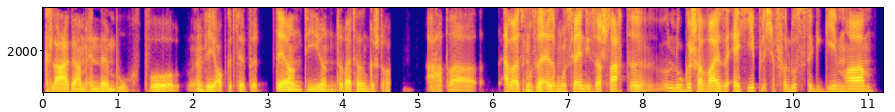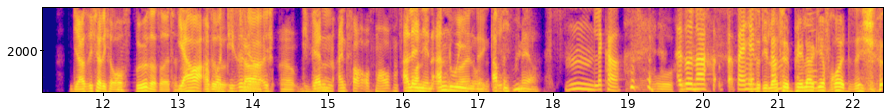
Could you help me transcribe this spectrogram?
Klage am Ende im Buch, wo irgendwie aufgezählt wird, der und die und so weiter sind gestorben. Aber Aber es muss ja, es muss ja in dieser Schlacht äh, logischerweise erhebliche Verluste gegeben haben. ja, sicherlich auch auf böser Seite. Ne? Ja, aber die sind ja- ich- ja, Die werden einfach auf dem Haufen Alle in den Anduin sein, und ab ins Meer. Mm, lecker. oh, Also nach bei Helms also die Klamm Leute in ist so- Pelagier freuen sich.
